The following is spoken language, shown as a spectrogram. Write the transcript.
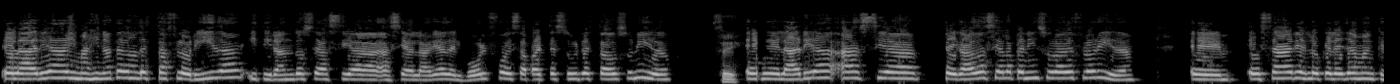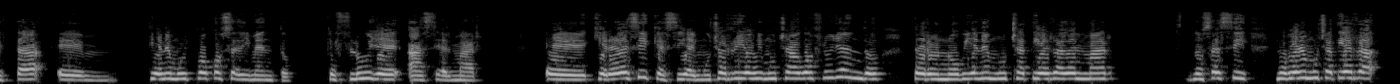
El área, imagínate dónde está Florida y tirándose hacia, hacia el área del Golfo, esa parte sur de Estados Unidos en el área hacia, pegado hacia la península de Florida, eh, esa área es lo que le llaman que está, em, tiene muy poco sedimento que fluye hacia el mar. Eh, quiere decir que sí, hay muchos ríos y mucha agua fluyendo, pero no viene mucha tierra del mar. No sé si no viene mucha tierra,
